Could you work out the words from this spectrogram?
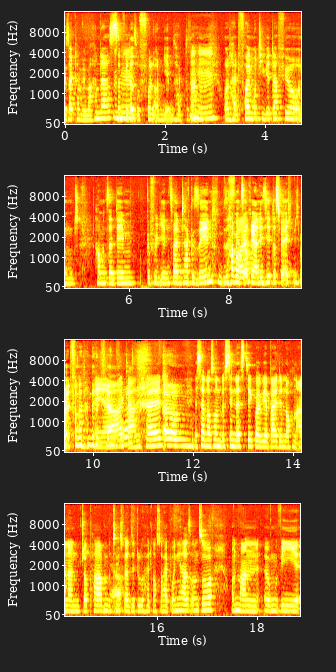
gesagt haben, wir machen das, sind Mhm. wir da so voll on jeden Tag dran und halt voll motiviert dafür und haben uns seitdem gefühlt jeden zweiten Tag gesehen. Wir haben jetzt Voll. ja auch realisiert, dass wir echt nicht weit voneinander Ja, entfernt wohnen. gar nicht halt. Ähm, Ist halt noch so ein bisschen lästig, weil wir beide noch einen anderen Job haben, Ja. beziehungsweise du halt noch so halb Uni hast und so und man irgendwie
